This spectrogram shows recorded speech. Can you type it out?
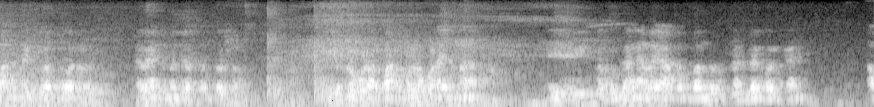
volunteer club వారు నిర్వహించడం చాలా సంతోషం. ఎప్పుడు కూడా పాఠకుల్లో కూడా ఏదైనా ఈ క్లబ్ కానీ అలాగే ఆపద్ బంధు బ్లడ్ బ్యాంక్ వారికి కానీ ఆ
